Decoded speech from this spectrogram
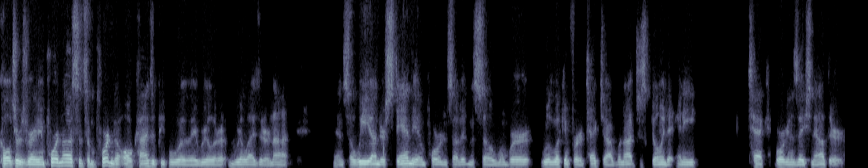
culture is very important to us. It's important to all kinds of people whether they real, realize it or not. And so we understand the importance of it. And so when we're we're looking for a tech job we're not just going to any tech organization out there.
